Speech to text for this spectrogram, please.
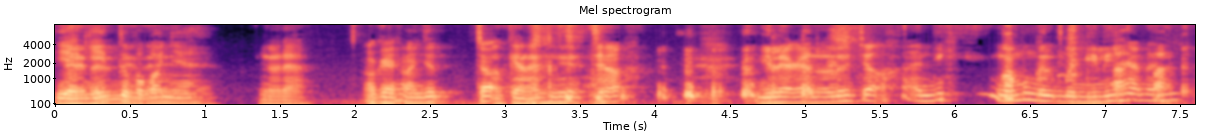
Ya gitu pokoknya. Ya udah. Oke, lanjut, Cok. Oke lanjut, Cok. Giliran lu, Cok. Anjing, ngomong beginian anjing.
